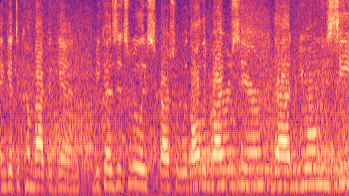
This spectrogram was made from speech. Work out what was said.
and get to come back again because it's really special with all the drivers here that you only see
